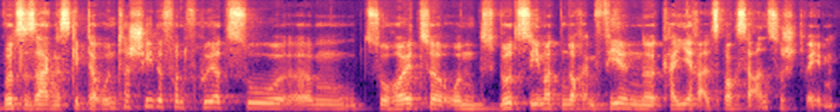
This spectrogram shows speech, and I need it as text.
würdest du sagen, es gibt da Unterschiede von früher zu, ähm, zu heute und würdest du jemandem noch empfehlen, eine Karriere als Boxer anzustreben?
